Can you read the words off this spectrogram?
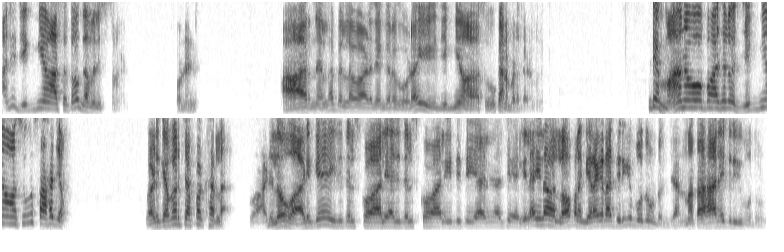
అని జిజ్ఞాసతో గమనిస్తున్నాడు. చూడండి. ఆరు నెలల పిల్లవాడి దగ్గర కూడా ఈ జిజ్ఞాసు కనబడతాడు మనకి. అంటే మానవోపాధిలో జిజ్ఞాసు సహజం. వాడికి ఎవరు చెప్పక్కర్లా. వాడిలో వాడికే ఇది తెలుసుకోవాలి అది తెలుసుకోవాలి ఇది చేయాలి అది చేయాలి. ఇలా ఇలా లోపల గిరగిరా తిరిగిపోతూ ఉంటుంది. జన్మతహానే తిరిగిపోతూ ఉంటుంది.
